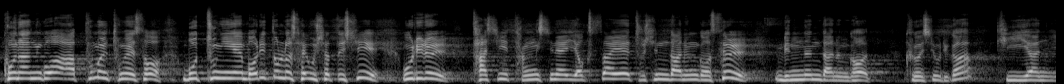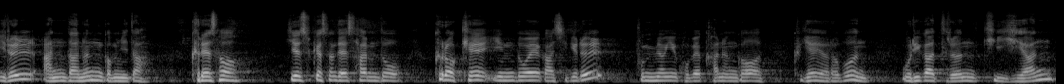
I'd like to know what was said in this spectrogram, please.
고난과 아픔을 통해서 모퉁이의 머릿돌로 세우셨듯이 우리를 다시 당신의 역사에 두신다는 것을 믿는다는 것, 그것이 우리가 기이한 일을 안다는 겁니다. 그래서 예수께서 내 삶도 그렇게 인도에 가시기를 분명히 고백하는 것, 그게 여러분, 우리가 들은 기이한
